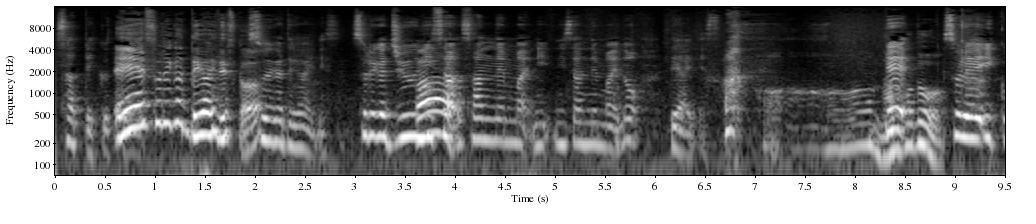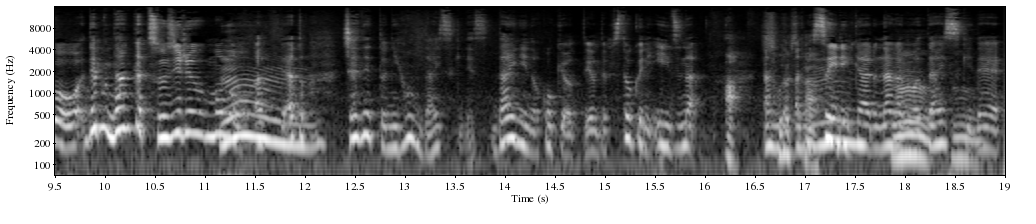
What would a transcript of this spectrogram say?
去っていくってえー、それが出会いですか？それが出会いです。それが1 2わあ。3年前23年前の出会いです。でそれ以降はでもなんか通じるものあってうん。あとジャネット日本大好きです。第二の故郷って呼んでます。特に飯綱。ああのあの水林がある長野は大好きで、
